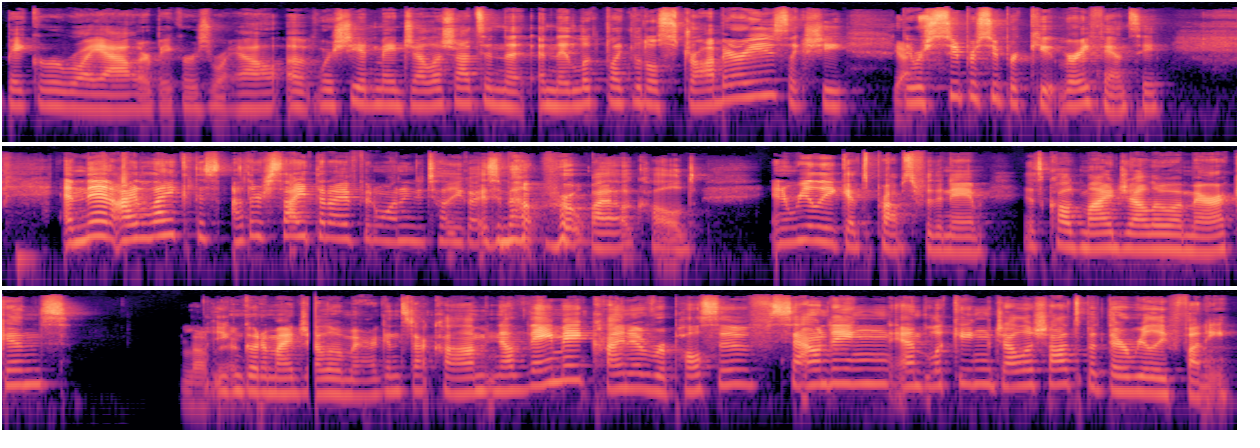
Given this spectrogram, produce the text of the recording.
Baker Royale or Baker's Royale, uh, where she had made Jello shots in the and they looked like little strawberries. Like she, they were super super cute, very fancy. And then I like this other site that I've been wanting to tell you guys about for a while called, and really it gets props for the name. It's called My Jello Americans. Love You it. can go to myjelloamericans.com. Now they make kind of repulsive sounding and looking jello shots, but they're really funny.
